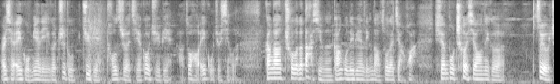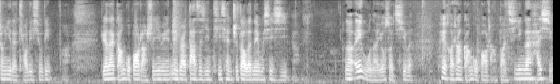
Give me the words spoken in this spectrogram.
而且 A 股面临一个制度巨变、投资者结构巨变啊，做好 A 股就行了。刚刚出了个大新闻，港股那边领导做了讲话，宣布撤销那个最有争议的条例修订啊。原来港股暴涨是因为那边大资金提前知道了内幕信息啊。那 A 股呢有所企稳。配合上港股暴涨，短期应该还行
